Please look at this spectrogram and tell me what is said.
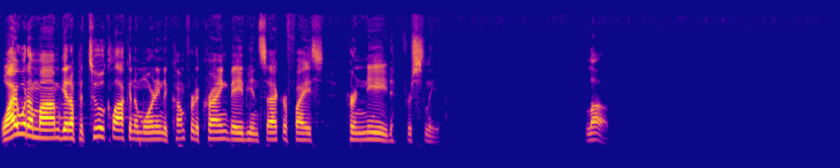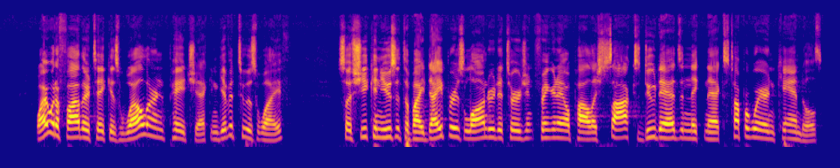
why would a mom get up at 2 o'clock in the morning to comfort a crying baby and sacrifice her need for sleep? Love. Why would a father take his well earned paycheck and give it to his wife so she can use it to buy diapers, laundry detergent, fingernail polish, socks, doodads and knickknacks, Tupperware and candles,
